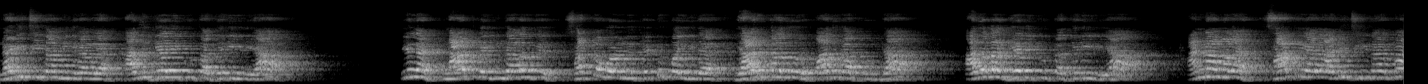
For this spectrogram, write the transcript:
நடிச்சு காமிக்கிறாங்க அது கேலி கூத்து இல்ல நாட்டுல இந்த அளவுக்கு சட்ட ஒழுங்கு கெட்டு போய்கிற யாருக்காவது ஒரு பாதுகாப்பு உண்டா? அதெல்லாம் கேலி கூட்டா தெரியலையா? அண்ணாமலை சாட்டையால அடிச்சுக்கிட்டாருன்னா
